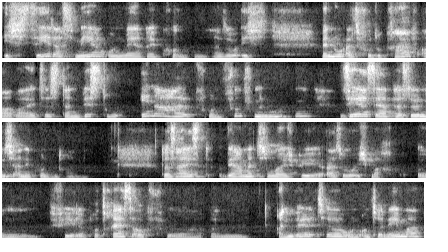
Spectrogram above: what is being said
ich sehe das mehr und mehr bei Kunden. Also ich, wenn du als Fotograf arbeitest, dann bist du innerhalb von fünf Minuten sehr, sehr persönlich an den Kunden dran. Das heißt, wir haben jetzt zum Beispiel, also ich mache ähm, viele Porträts auch für ähm, Anwälte und Unternehmer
